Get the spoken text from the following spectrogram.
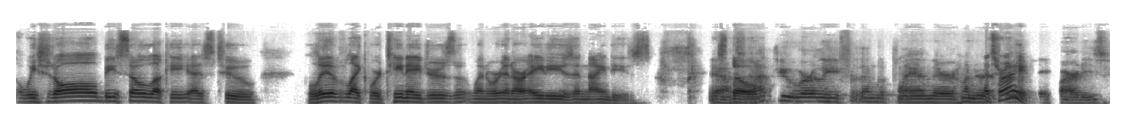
we should all be so lucky as to live like we're teenagers when we're in our 80s and 90s. Yeah, so, it's not too early for them to plan their 100th that's right. parties.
